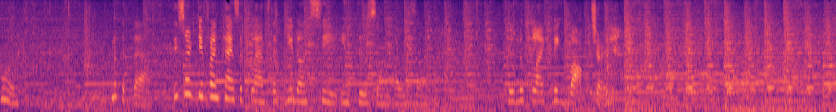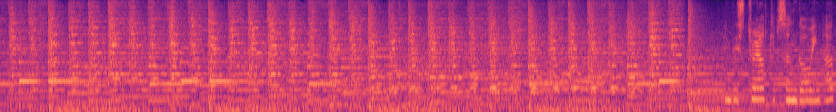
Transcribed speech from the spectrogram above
Oh, look at that. These are different kinds of plants that you don't see in Tucson, Arizona. They look like big bok choy. Trail keeps on going up.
